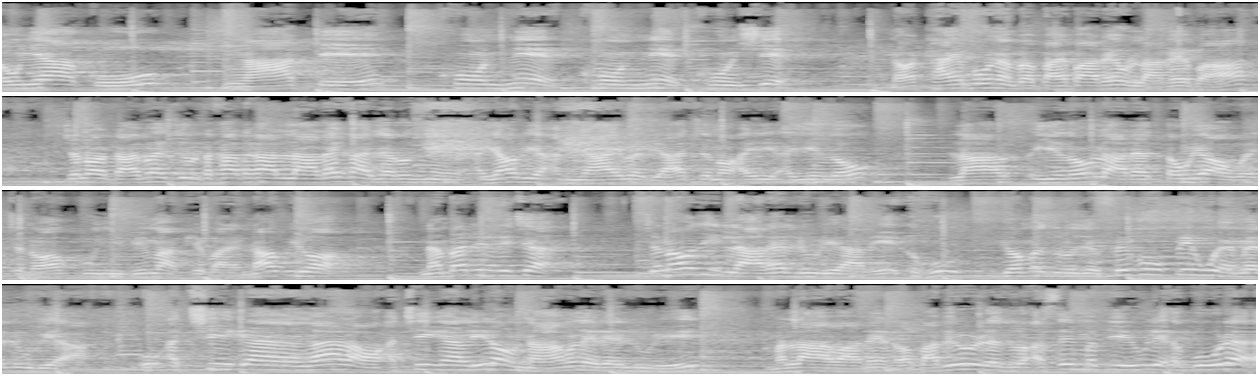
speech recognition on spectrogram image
3995100908နော်ထိုင်းဖုန်းနံပါတ် Viber လေးကိုလာခဲ့ပါကျွန်တော်ဒါပေမဲ့ကျွန်တော်တစ်ခါတစ်ခါလာတဲ့ခါကျလို့ရှိရင်အယောက်တွေအများကြီးပဲဗျာကျွန်တော်အဲ့ဒီအရင်ဆုံးလာအရင်ဆုံးလာတဲ့3ယောက်ပဲကျွန်တော်ကူညီပေးမှာဖြစ်ပါတယ်နောက်ပြီးတော့နံပါတ်1တစ်ချက် ကျွန်တော်စီလာတဲ့လူတွေကလေအခုပြောမှဆိုလို့ရှိရင် Facebook page ဝယ်မဲ့လူတွေကဟိုအခြေခံ9000အခြေခံ4000နားမလဲတဲ့လူတွေမလာပါနဲ့เนาะဘာဖြစ်လို့လဲဆိုတော့အစိမပြေဘူးလေအကိုတဲ့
